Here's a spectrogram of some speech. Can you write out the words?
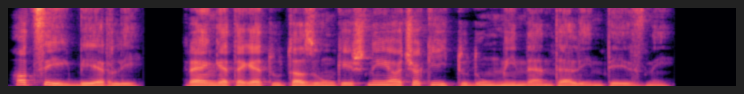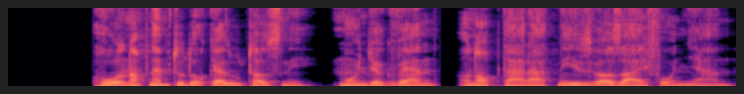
A cég bérli. Rengeteget utazunk, és néha csak így tudunk mindent elintézni. Holnap nem tudok elutazni, mondja Gwen, a naptárát nézve az iPhone-ján.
